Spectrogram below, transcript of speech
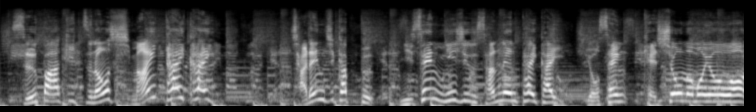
スーパーキッズの姉妹大会。チャレンジカップ2023年大会予選決勝の模様を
